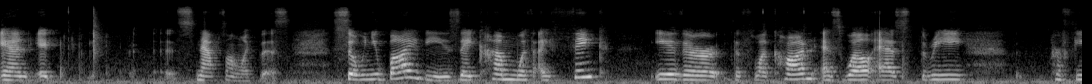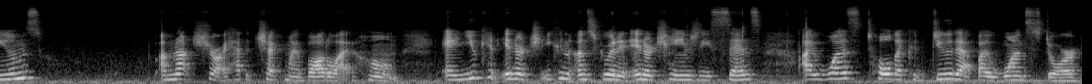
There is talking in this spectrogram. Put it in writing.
And it, it snaps on like this. So when you buy these, they come with, I think, either the flacon as well as three perfumes I'm not sure. I have to check my bottle at home. And you can inter you can unscrew it and interchange these scents. I was told I could do that by one store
